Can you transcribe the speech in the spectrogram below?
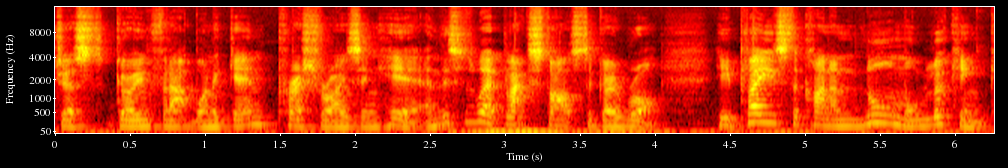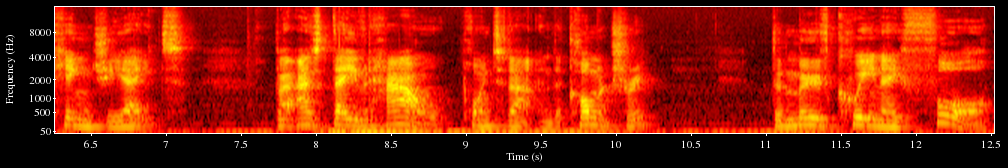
just going for that one again, pressurizing here. And this is where black starts to go wrong. He plays the kind of normal looking king g8. But as David Howell pointed out in the commentary, the move queen a4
